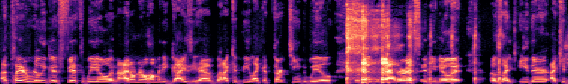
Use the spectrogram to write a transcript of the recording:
I, play a really good fifth wheel, and I don't know how many guys you have, but I could be like a 13th wheel. It doesn't matter. I said, you know what? I was like, either I could,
